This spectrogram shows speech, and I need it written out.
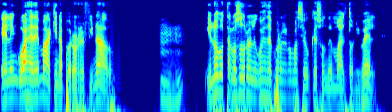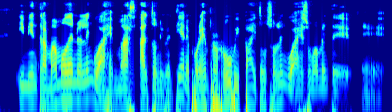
El lenguaje de máquina, pero refinado. Y luego están los otros lenguajes de programación que son de más alto nivel. Y mientras más moderno el lenguaje, más alto nivel tiene. Por ejemplo, Ruby, Python son lenguajes sumamente, eh,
